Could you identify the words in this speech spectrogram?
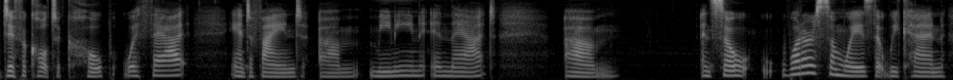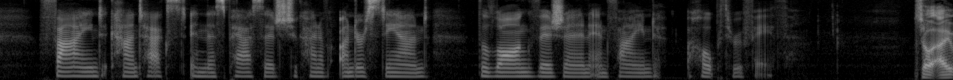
difficult to cope with that and to find um, meaning in that. Um, and so, what are some ways that we can find context in this passage to kind of understand the long vision and find hope through faith? So I,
